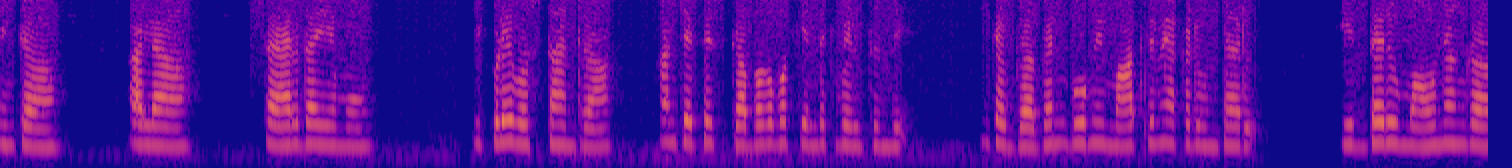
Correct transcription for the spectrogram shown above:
ఇంకా అలా శారద ఏమో ఇప్పుడే వస్తానురా అని చెప్పేసి గబగబ కిందకి వెళ్తుంది. ఇంకా గగన్ భూమి మాత్రమే అక్కడ ఉంటారు. ఇద్దరు మౌనంగా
